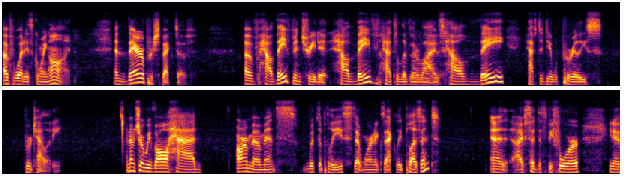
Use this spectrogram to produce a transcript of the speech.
of what is going on and their perspective of how they've been treated, how they've had to live their lives, how they have to deal with police brutality. And I'm sure we've all had our moments with the police that weren't exactly pleasant. Uh, I've said this before, you know,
